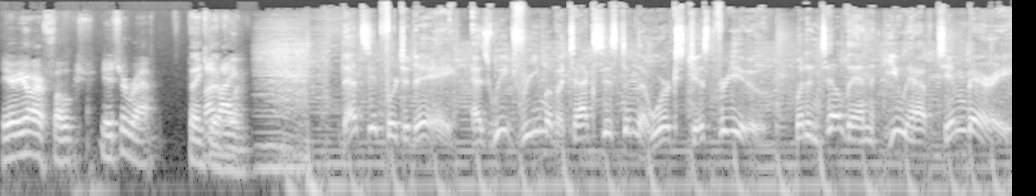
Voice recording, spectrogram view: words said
There you are, folks. It's a wrap. Thank you, Bye-bye. everyone. That's it for today as we dream of a tax system that works just for you. But until then, you have Tim Barry.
